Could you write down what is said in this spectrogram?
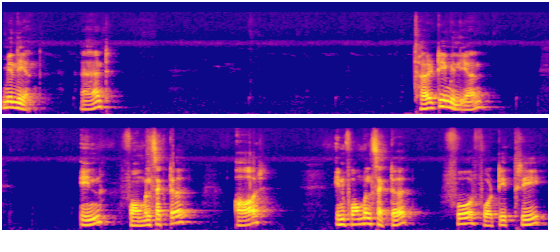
million and 30 million in formal sector or informal sector 443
